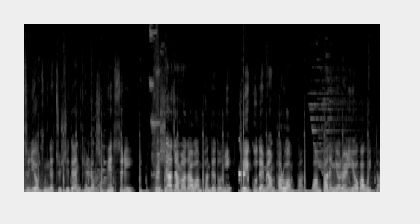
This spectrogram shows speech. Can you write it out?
드디어 국내 출시된 갤럭시 P3. 출시하자마자 완판되더니 재입고되면 바로 완판. 완판 행렬을 이어가고 있다.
